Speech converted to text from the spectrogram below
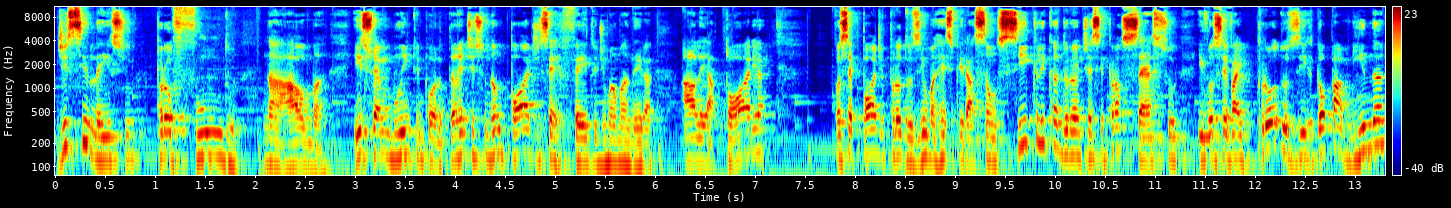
de silêncio profundo na alma. Isso é muito importante, isso não pode ser feito de uma maneira aleatória você pode produzir uma respiração cíclica durante esse processo e você vai produzir dopamina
